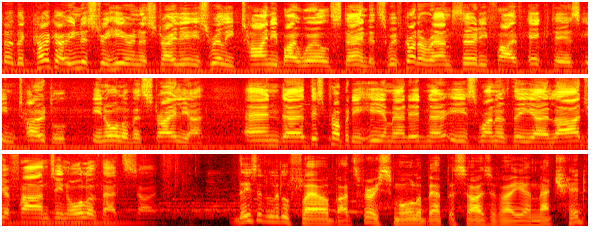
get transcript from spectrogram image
So the cocoa industry here in Australia is really tiny by world standards. We've got around 35 hectares in total in all of Australia. And uh, this property here, Mount Edna, is one of the uh, larger farms in all of that. So These are the little flower buds, very small, about the size of a uh, match head.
